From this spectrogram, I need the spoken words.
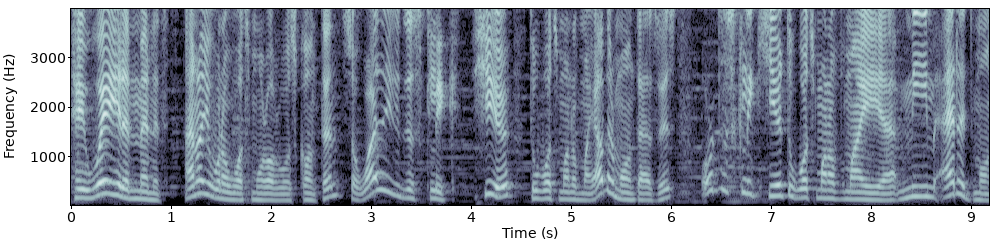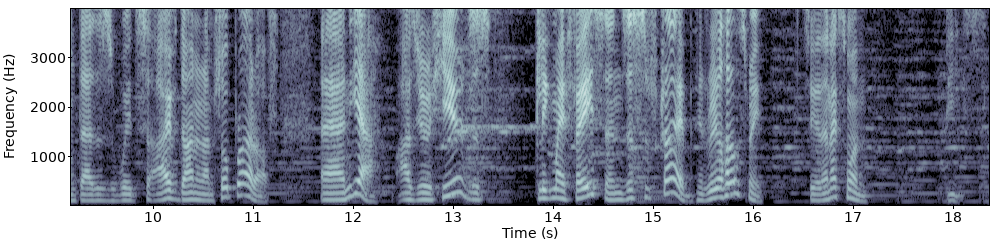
Hey, wait a minute. I know you want to watch more Overwatch content, so why don't you just click here to watch one of my other montages, or just click here to watch one of my uh, meme edit montages, which I've done and I'm so proud of. And yeah, as you're here, just click my face and just subscribe. It really helps me. See you in the next one. Peace.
